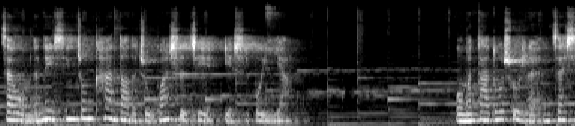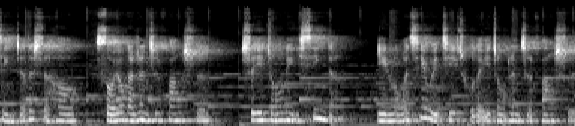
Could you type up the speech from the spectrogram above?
在我们的内心中看到的主观世界也是不一样。我们大多数人在醒着的时候所用的认知方式，是一种理性的、以逻辑为基础的一种认知方式。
